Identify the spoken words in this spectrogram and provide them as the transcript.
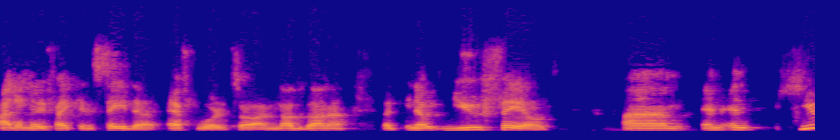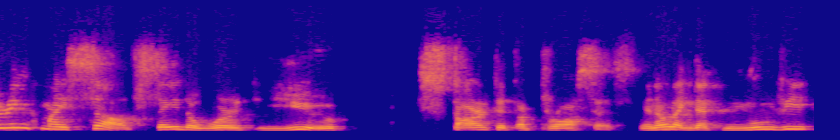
I don't know if I can say the F word, so I'm not gonna, but you know, you failed. Um, and, and hearing myself say the word you started a process. You know like that movie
